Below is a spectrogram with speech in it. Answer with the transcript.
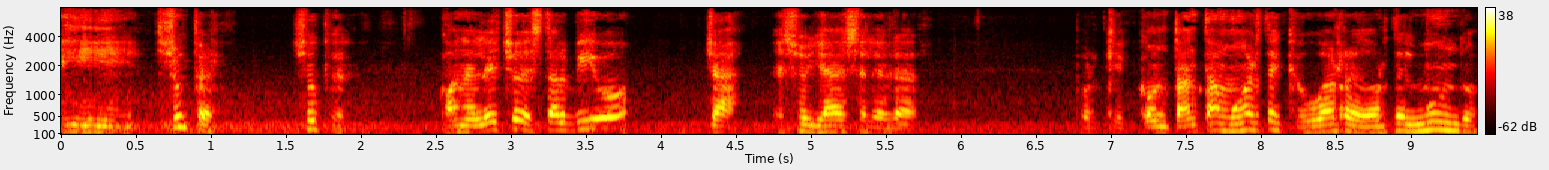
Y súper, súper con el hecho de estar vivo, ya, eso ya es celebrar. Porque con tanta muerte que hubo alrededor del mundo,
